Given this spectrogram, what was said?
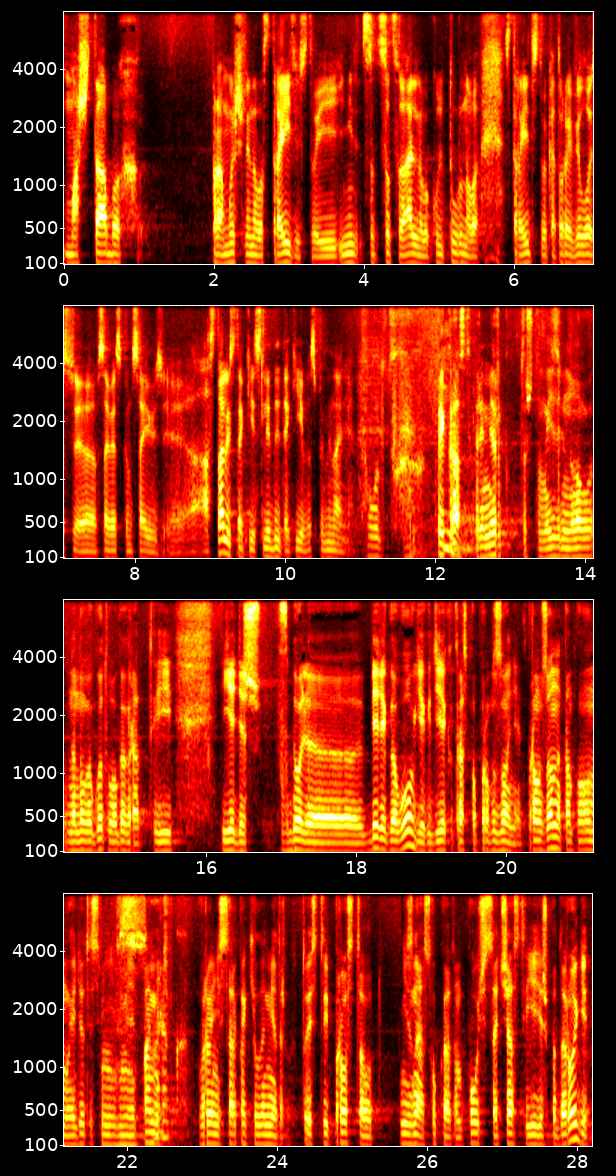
масштабах промышленного строительства и, и социального, культурного строительства, которое велось э, в Советском Союзе. Остались такие следы, такие воспоминания? Вот прекрасный пример, то, что мы ездили на Новый, на Новый год в Волгоград. Ты едешь вдоль э, берега Волги, где как раз по промзоне. Промзона там, по-моему, идет, если не изменяет память, 40. в районе 40 километров. То есть ты просто вот не знаю, сколько там, полчаса, час ты едешь по дороге,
